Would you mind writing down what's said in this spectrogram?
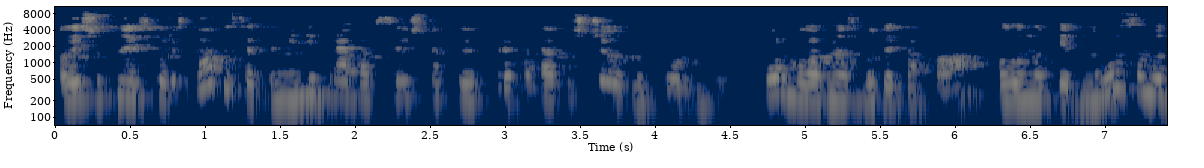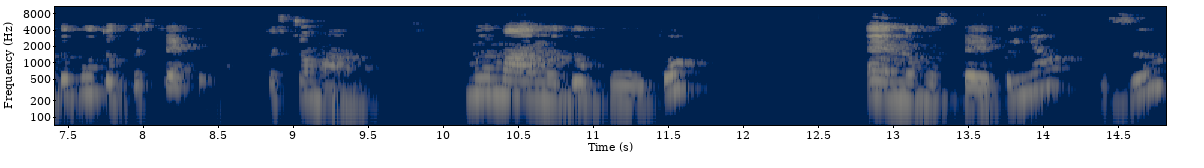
Але щоб нею скористатися, то мені треба все ж таки пригадати ще одну формулу. Формула в нас буде така, коли ми підносимо добуток до степеня, то що маємо? Ми маємо добуток n степеня з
